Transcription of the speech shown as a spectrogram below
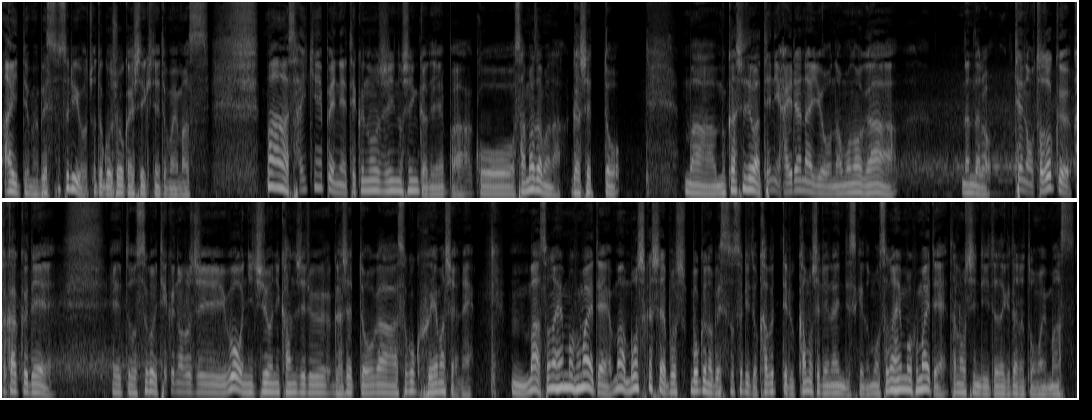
アイテムベスト3をちょっとご紹介していきたいと思います。まあ、最近やっぱりね、テクノロジーの進化で、やっぱ、こう、様々なガジェット、まあ、昔では手に入らないようなものが、なんだろう、手の届く価格で、えっ、ー、と、すごいテクノロジーを日常に感じるガジェットがすごく増えましたよね。うん、まあその辺も踏まえて、まあもしかしたら僕のベスト3と被ってるかもしれないんですけども、その辺も踏まえて楽しんでいただけたらと思います。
